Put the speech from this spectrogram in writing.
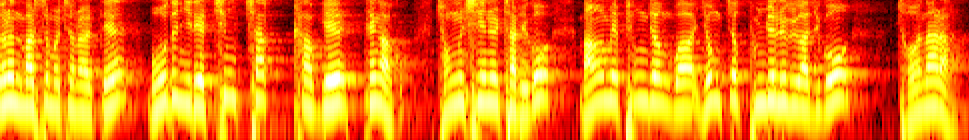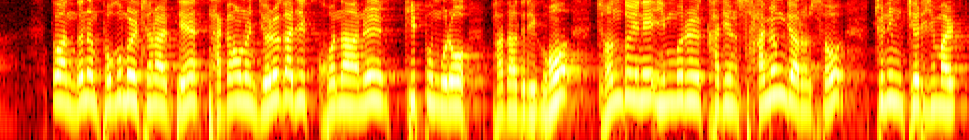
너는 말씀을 전할 때 모든 일에 침착하게 행하고 정신을 차리고 마음의 평정과 영적 분별을 가지고 전하라. 또한 너는 복음을 전할 때 다가오는 여러 가지 고난을 기쁨으로 받아들이고 전도인의 임무를 가진 사명자로서 주님 재림할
